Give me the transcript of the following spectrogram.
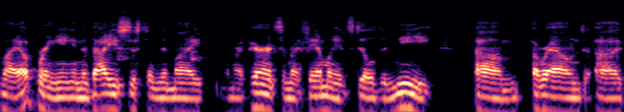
my upbringing and the value system that my you know, my parents and my family instilled in me um, around uh,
